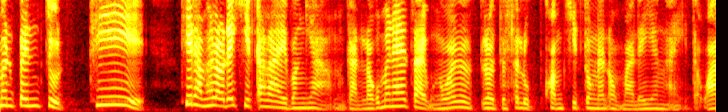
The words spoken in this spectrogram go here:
มันเป็นจุดที่ ที่ทำให้เราได้คิดอะไรบางอย่างเหมือนกัน เราก็ไม่แน่ใจเหมือนกันว่าเราจะสรุปความคิดตรงนั้นออกมาได้ยังไง แต่ว่า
